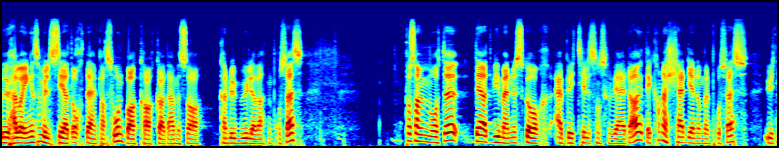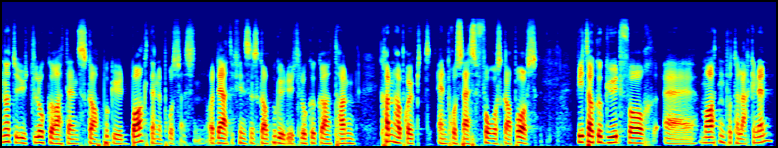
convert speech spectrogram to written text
Og det er heller ingen som vil si at oh, det er en person bak kaka, dermed så kan det umulig ha vært en prosess. På samme måte, Det at vi mennesker er blitt til sånn som vi er i dag, det kan ha skjedd gjennom en prosess uten at det utelukker at det er en skapergud bak denne prosessen. Og det at det finnes en skapergud, utelukker ikke at han kan ha brukt en prosess for å skape oss. Vi takker Gud for eh, maten på tallerkenen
